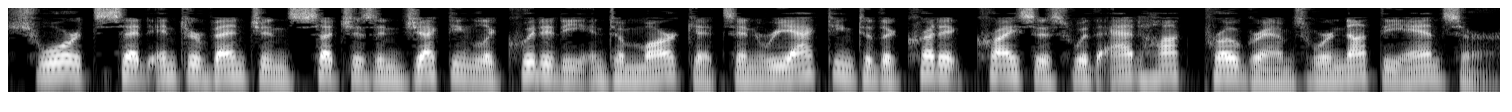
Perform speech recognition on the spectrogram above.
Schwartz said interventions such as injecting liquidity into markets and reacting to the credit crisis with ad hoc programs were not the answer.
